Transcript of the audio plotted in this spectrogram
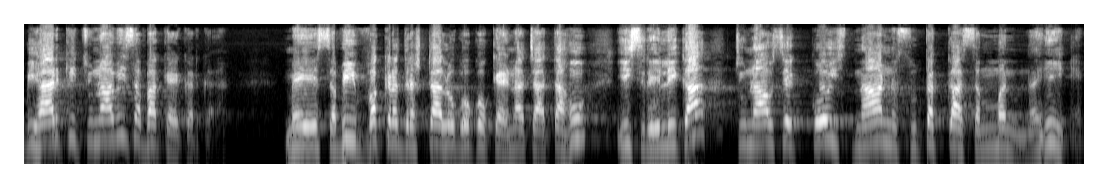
बिहार की चुनावी सभा कहकर कहा। मैं ये सभी वक्र दृष्टा लोगों को कहना चाहता हूँ, इस रैली का चुनाव से कोई स्नान सूतक का संबंध नहीं है।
